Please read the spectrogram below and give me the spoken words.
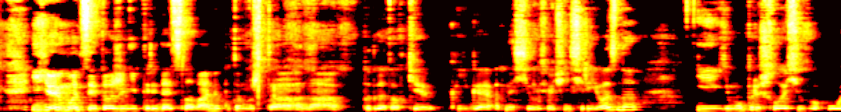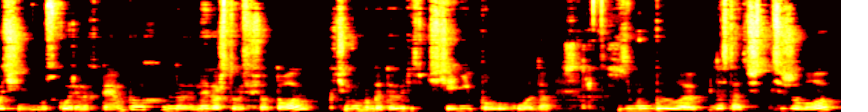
ее эмоции тоже не передать словами, потому что она в подготовке к ЕГЭ относилась очень серьезно, и ему пришлось в очень ускоренных темпах наверстывать все то, к чему мы готовились в течение полугода. Ему было достаточно тяжело,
